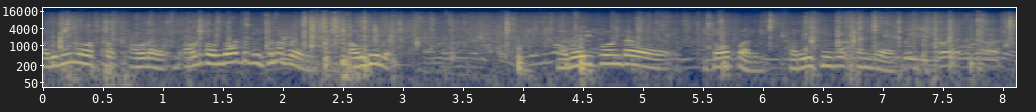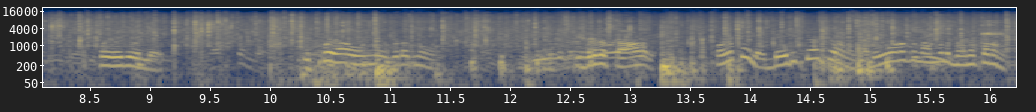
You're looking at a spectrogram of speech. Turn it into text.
പതിമൂന്ന് വർഷം അവിടെ. അവിടെ സ്വന്തമായിട്ട് ബിസിനസ് ആയിരുന്നു സൗദിയിൽ മൊബൈൽ ഫോണിന്റെ ഷോപ്പായിരുന്നു സർവീസിങ് സെന്റർ ഇപ്പോൾ ഏതുമല്ലേ ഇപ്പോഴാ ഒന്നും ഇവിടെ നിന്ന് ഇവിടുത്തെ താളം. കുഴപ്പമില്ല ഡെഡിക്കേറ്റ് ആണ്. അതുകൊണ്ടൊക്കെ നമ്മൾ മെനക്കെടണം.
